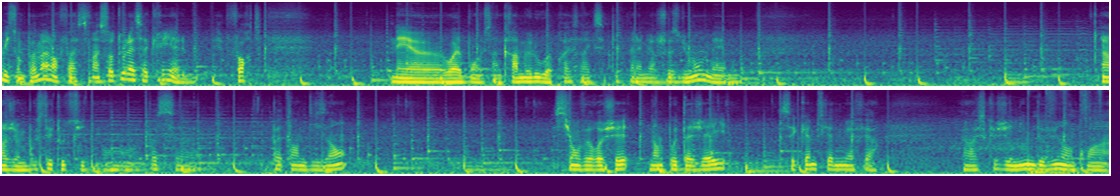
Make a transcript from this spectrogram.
ils sont pas mal en face. Enfin, surtout la Sacrée, elle est forte. Mais euh, ouais, bon, c'est un cramelou après, c'est vrai que c'est peut-être pas la meilleure chose du monde, mais bon. Alors je vais me booster tout de suite. Bon, on passe de 10 ans. Si on veut rusher dans le potager, c'est quand même ce qu'il y a de mieux à faire. Alors est-ce que j'ai une ligne de vue dans le coin?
